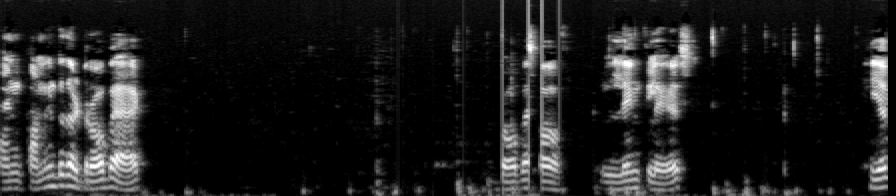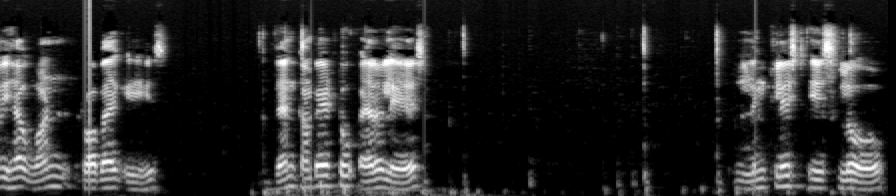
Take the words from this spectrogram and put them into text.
And coming to the drawback drawbacks of linked list here we have one drawback is when compared to array list linked list is slow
